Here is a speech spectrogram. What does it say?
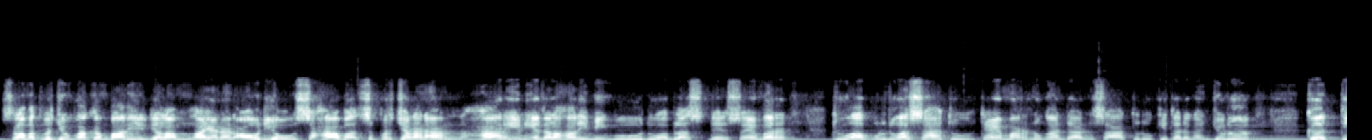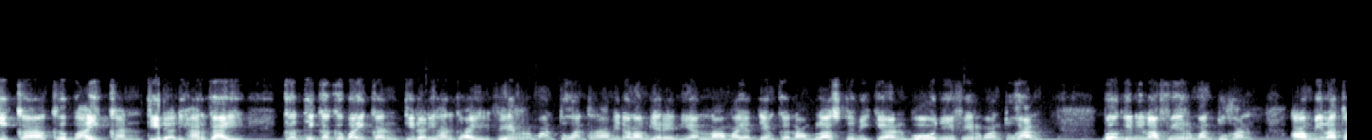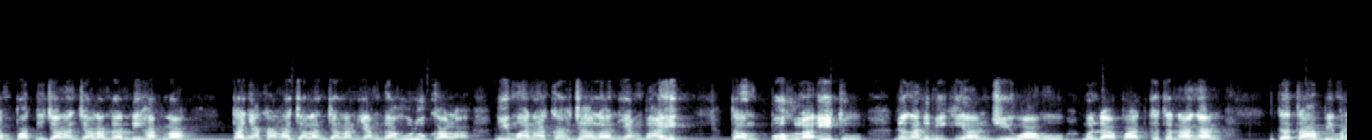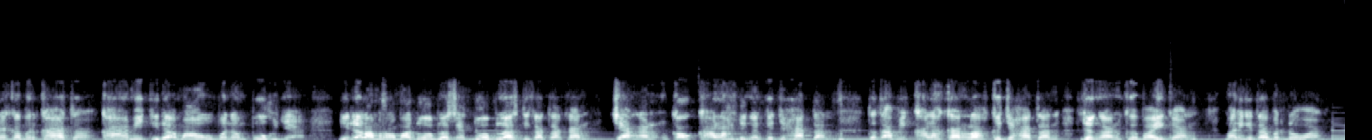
Selamat berjumpa kembali dalam layanan audio Sahabat Seperjalanan. Hari ini adalah hari Minggu 12 Desember 2021. Tema renungan dan saat teduh kita dengan judul Ketika Kebaikan Tidak Dihargai. Ketika kebaikan tidak dihargai, firman Tuhan terambil dalam Yeremia 6 ayat yang ke-16. Demikian bunyi firman Tuhan. Beginilah firman Tuhan, ambillah tempat di jalan-jalan dan lihatlah Tanyakanlah jalan-jalan yang dahulu kala, di manakah jalan yang baik? Tempuhlah itu. Dengan demikian jiwamu mendapat ketenangan. Tetapi mereka berkata, kami tidak mau menempuhnya. Di dalam Roma 12 ayat 12 dikatakan, jangan engkau kalah dengan kejahatan, tetapi kalahkanlah kejahatan dengan kebaikan. Mari kita berdoa.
